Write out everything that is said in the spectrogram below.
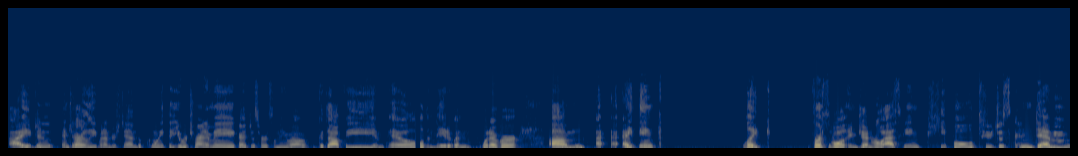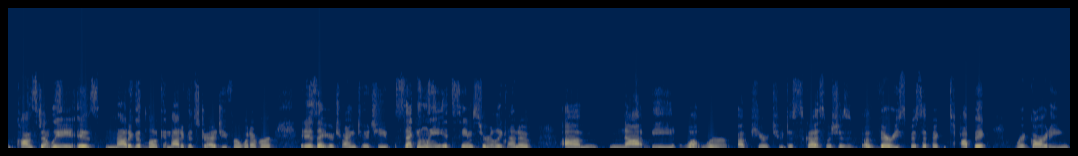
I didn't entirely even understand the point that you were trying to make. I just heard something about Gaddafi impaled and NATO and whatever. Um, I, I think, like first of all, in general, asking people to just condemn constantly is not a good look and not a good strategy for whatever it is that you're trying to achieve. Secondly, it seems to really kind of um, not be what we're up here to discuss, which is a very specific topic regarding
